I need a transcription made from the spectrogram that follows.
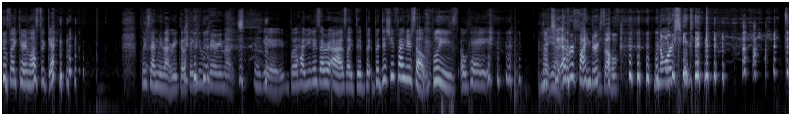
was like, "Karen lost again." Please send me that, Rico. Thank you very much. okay, but have you guys ever asked, like, did but, but did she find herself? Please, okay. Not Did she ever find herself? No, she didn't. to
